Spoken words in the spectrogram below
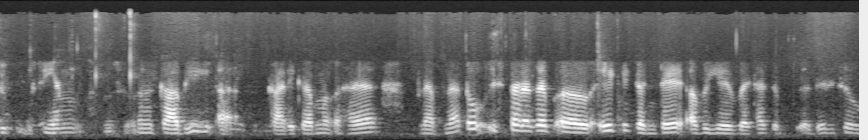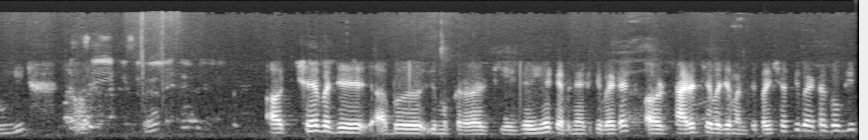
सीएम का भी कार्यक्रम है अपना अपना तो इस तरह से एक एक घंटे अब ये बैठक देरी से होंगी। और छह बजे अब ये मुकर्र की गई है कैबिनेट की बैठक और साढ़े छह बजे मंत्रिपरिषद की बैठक होगी।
